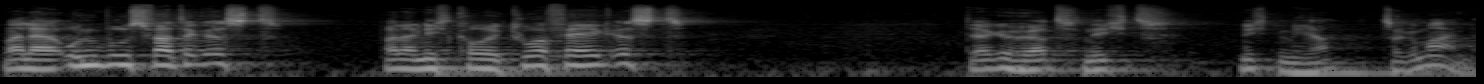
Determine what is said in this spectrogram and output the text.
weil er unbußfertig ist, weil er nicht korrekturfähig ist, der gehört nicht, nicht mehr zur Gemeinde.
